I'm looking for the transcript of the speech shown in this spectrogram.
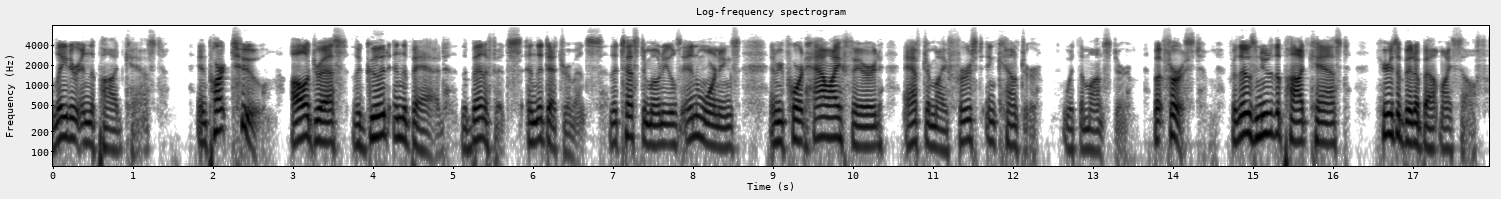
later in the podcast. In part two, I'll address the good and the bad, the benefits and the detriments, the testimonials and warnings, and report how I fared after my first encounter with the monster. But first, for those new to the podcast, here's a bit about myself.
